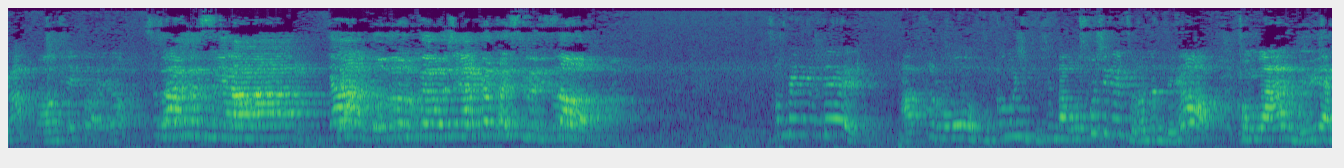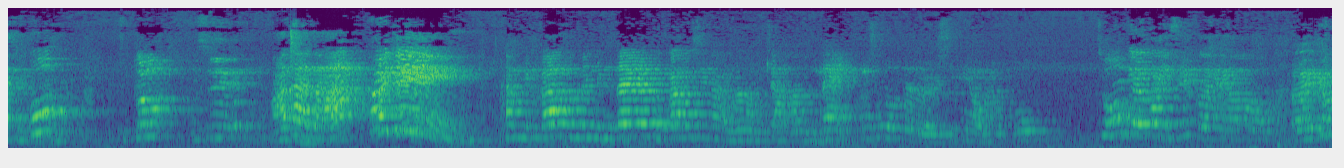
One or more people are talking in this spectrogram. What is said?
결과 나오실 거예요. 수고하셨습니다. 야, 너도 배우시 합격할 수 있어. 선배님들, 앞으로 북극을 싶으신다고 소식을 들었는데요. 건강 유의하시고, 국가 이시 아자아자 파이팅! 안녕하십니까 선배님들 국가고 시간 얼마 남지 않았는데 하시던 대로 열심히 어렵고 좋은 결과 있을 거예요. 저희가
